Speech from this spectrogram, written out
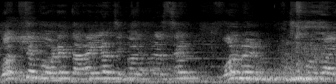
প্রত্যেক ওয়ার্ডে দাঁড়াইয়া আছে আছেন, বলবেন বাবুর ভাই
